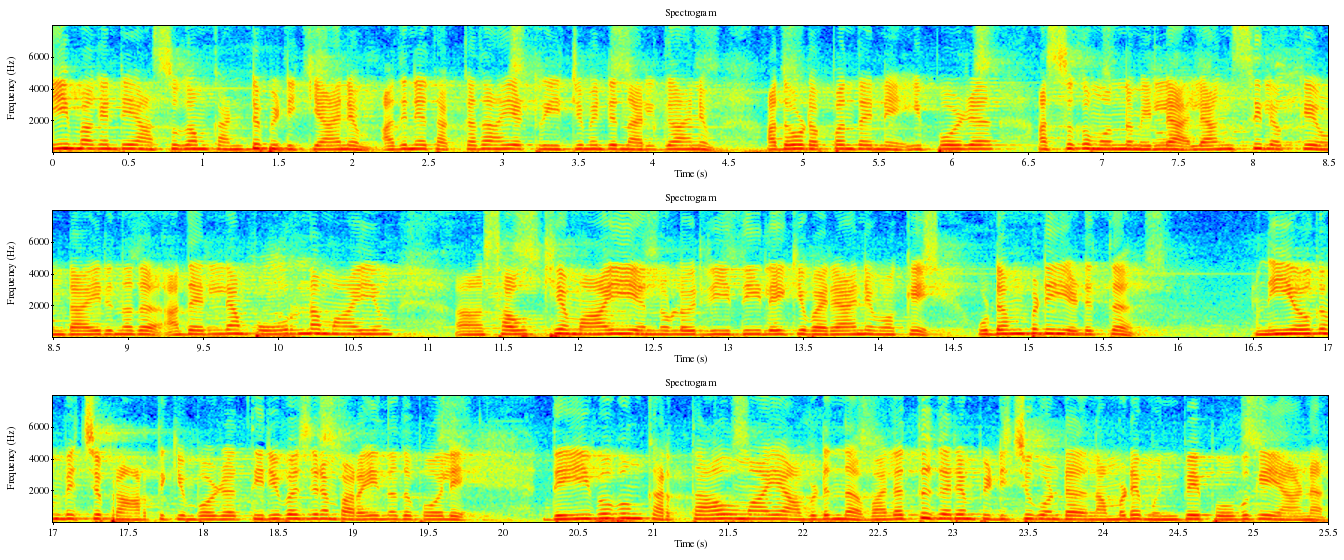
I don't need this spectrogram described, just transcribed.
ഈ മകന്റെ അസുഖം കണ്ടുപിടിക്കാനും അതിന് തക്കതായ ട്രീറ്റ്മെന്റ് നൽകാനും അതോടൊപ്പം തന്നെ ഇപ്പോൾ അസുഖമൊന്നുമില്ല ലങ്സിലൊക്കെ ഉണ്ടായിരുന്നത് അതെല്ലാം പൂർണമായും സൗഖ്യമായി എന്നുള്ള ഒരു രീതിയിലേക്ക് വരാനുമൊക്കെ ഉടമ്പടി എടുത്ത് നിയോഗം വെച്ച് പ്രാർത്ഥിക്കുമ്പോൾ തിരുവചനം പറയുന്നത് പോലെ ദൈവവും കർത്താവുമായ അവിടുന്ന് വലത്തുകരം പിടിച്ചുകൊണ്ട് നമ്മുടെ മുൻപേ പോവുകയാണ്.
